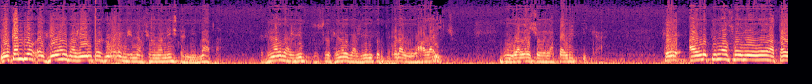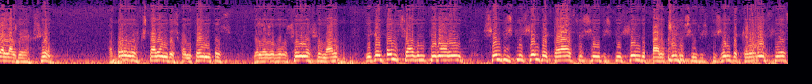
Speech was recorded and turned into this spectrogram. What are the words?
En cambio, el general Barrientos no era ni nacionalista ni nada. El general Barrientos, el general Barrientos era gualaicho, un gualaicho de la política que aglutinó a su a toda la reacción, a todos los que estaban descontentos de la Revolución Nacional y que entonces se aglutinaron sin distinción de clases, sin distinción de partidos, sin distinción de creencias,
